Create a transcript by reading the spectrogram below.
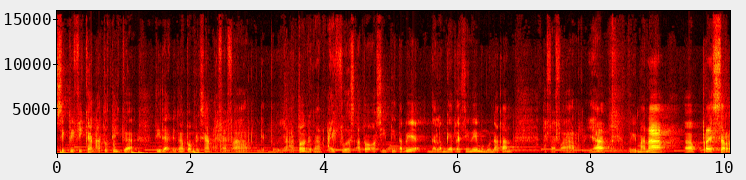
signifikan atau tidak? Tidak dengan pemeriksaan FFR gitu ya atau dengan IVUS atau OCT tapi dalam guidelines ini menggunakan FFR ya. Bagaimana eh, pressure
